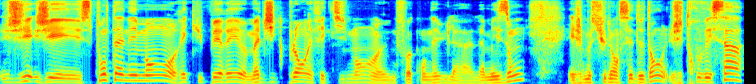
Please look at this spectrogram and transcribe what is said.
j'ai spontanément récupéré euh, Magic Plan, effectivement, euh, une fois qu'on a eu la, la, maison, et je me suis lancé dedans. J'ai trouvé ça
